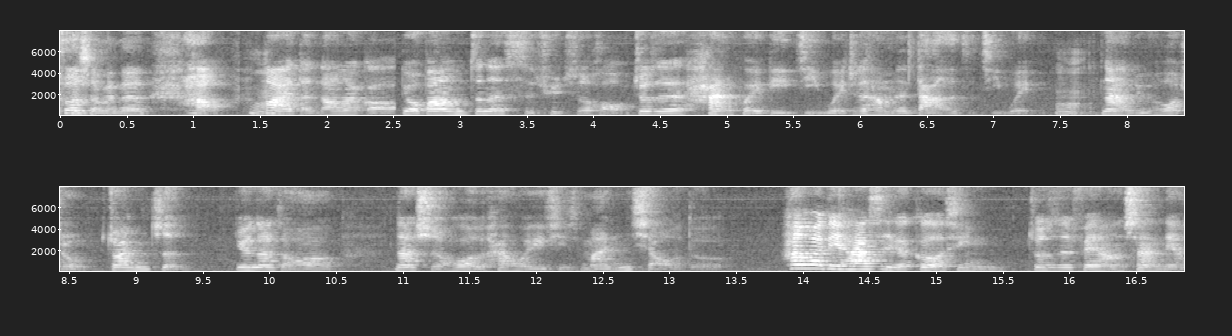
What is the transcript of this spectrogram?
做什么呢？好，后来等到那个刘邦真的死去之后，就是汉惠帝继位，就是他们的大儿子继位。嗯，那吕后就专政，因为那时候那时候的汉惠帝其实蛮小的。汉惠帝他是一个个性就是非常善良、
